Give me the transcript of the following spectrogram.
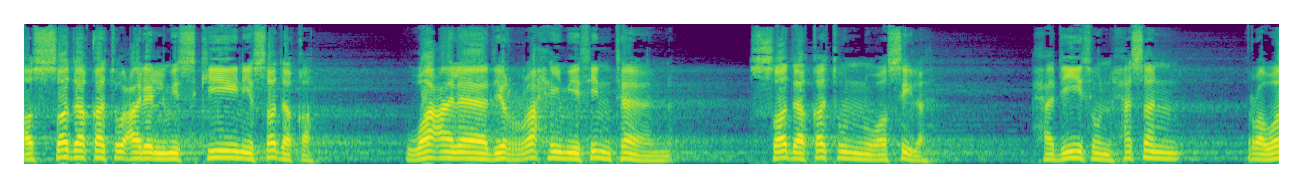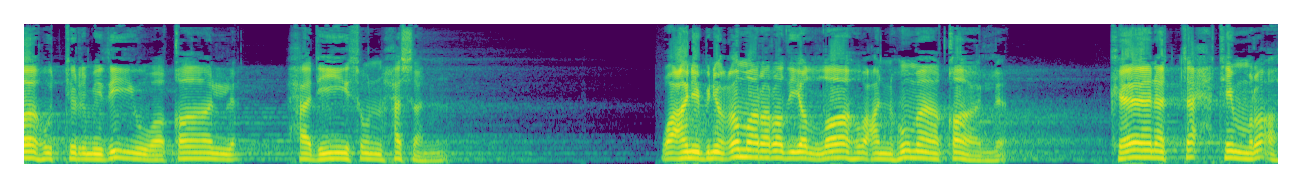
الصدقة على المسكين صدقة وعلى ذي الرحم ثنتان. صدقة وصلة. حديث حسن رواه الترمذي وقال حديث حسن. وعن ابن عمر رضي الله عنهما قال كانت تحت امرأة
